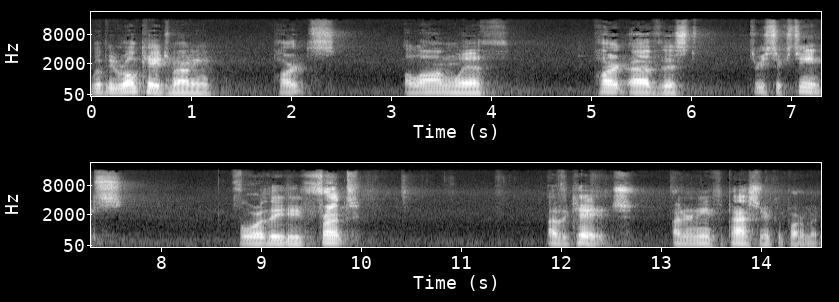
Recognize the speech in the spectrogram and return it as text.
will be roll cage mounting parts along with part of this 3 16ths for the front of the cage underneath the passenger compartment.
